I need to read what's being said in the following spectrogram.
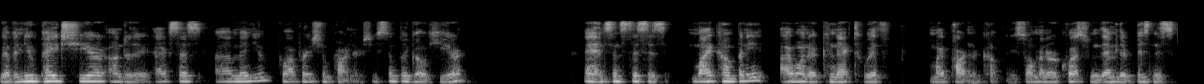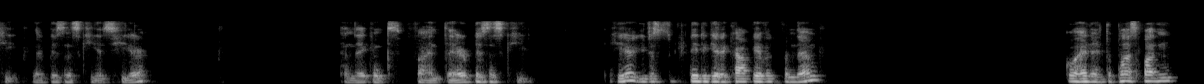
We have a new page here under the access uh, menu, cooperation partners. You simply go here. And since this is my company, I want to connect with my partner company. So I'm going to request from them their business key. Their business key is here. And they can find their business key here. You just need to get a copy of it from them. Go ahead and hit the plus button.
